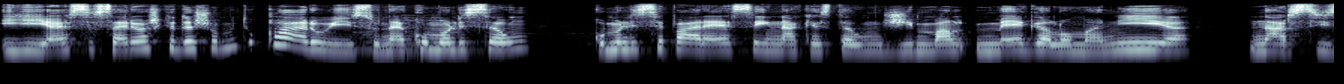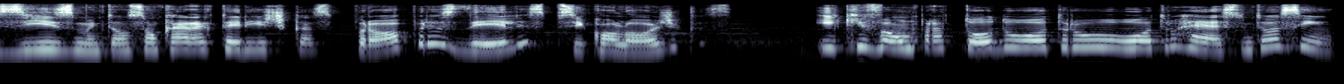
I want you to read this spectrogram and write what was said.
e essa série eu acho que deixou muito claro isso, né? Como eles são, como eles se parecem na questão de ma- megalomania, narcisismo. Então, são características próprias deles, psicológicas, e que vão para todo o outro, o outro resto. Então, assim,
